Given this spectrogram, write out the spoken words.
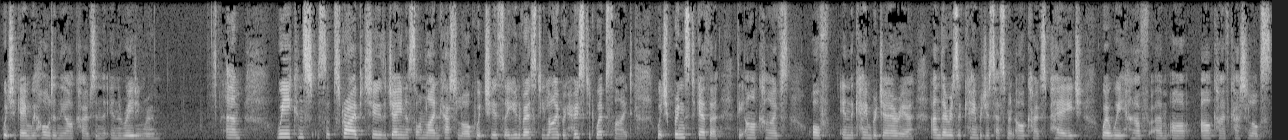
which again we hold in the archives in the, in the reading room. Um, we can subscribe to the Janus online catalogue, which is a university library hosted website which brings together the archives of in the Cambridge area, and there is a Cambridge Assessment Archives page where we have um, our archive catalogues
